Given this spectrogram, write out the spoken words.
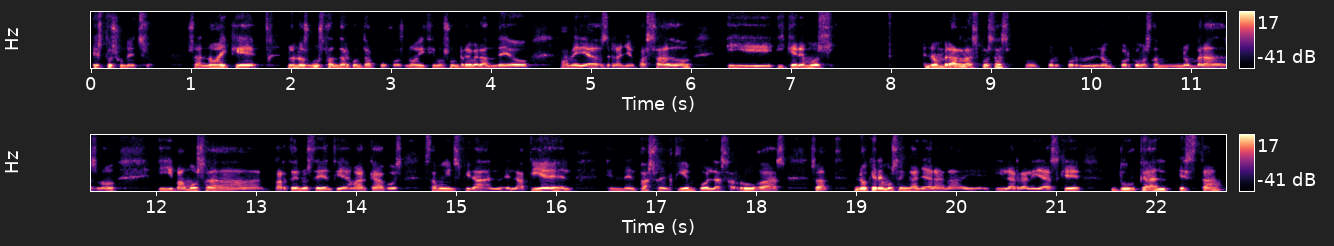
Esto es un hecho. O sea, no hay que, no nos gusta andar con tapujos, ¿no? Hicimos un rebrandeo a mediados del año pasado y, queremos nombrar las cosas por, por, cómo están nombradas, ¿no? Y vamos a, parte de nuestra identidad de marca, pues está muy inspirada en, la piel, en el paso del tiempo, en las arrugas, o sea, no queremos engañar a nadie y la realidad es que Durcal está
